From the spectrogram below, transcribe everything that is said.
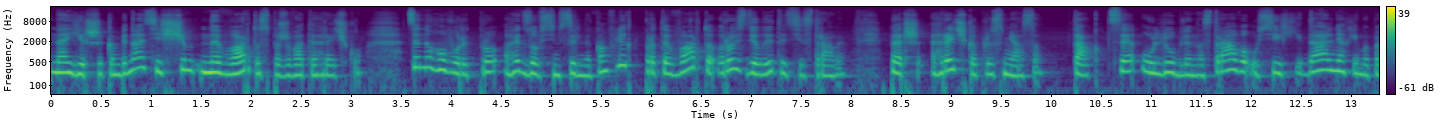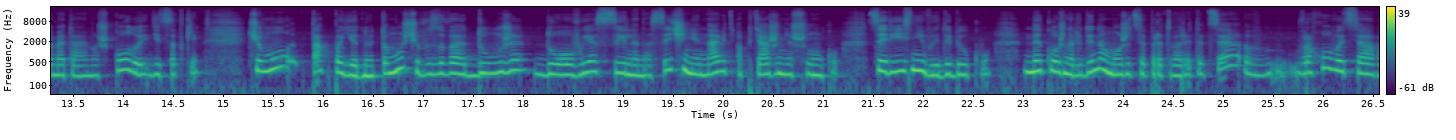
Найгірші комбінації, з чим не варто споживати гречку. Це не говорить про геть зовсім сильний конфлікт, проте варто розділити ці страви. Перше гречка плюс м'ясо. Так, це улюблена страва у всіх їдальнях, і ми пам'ятаємо школу і дітсадки. Чому так поєднують? Тому що визиває дуже довге, сильне насичення, навіть обтяження шлунку. Це різні види білку. Не кожна людина може це перетворити. Це враховується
